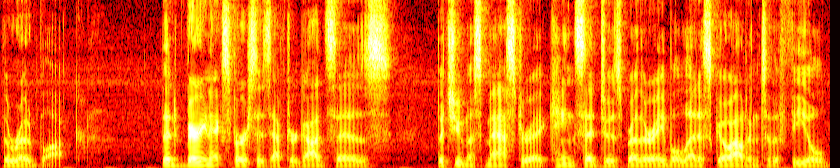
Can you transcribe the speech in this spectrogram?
the roadblock. The very next verse is after God says, But you must master it. Cain said to his brother Abel, Let us go out into the field.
